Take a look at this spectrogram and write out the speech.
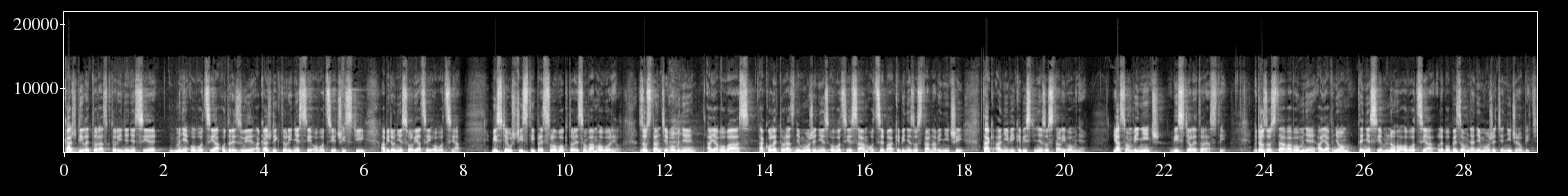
Každý letoraz, ktorý nenesie mne ovocia, odrezuje a každý, ktorý nesie ovocie, čistí, aby doniesol viacej ovocia. Vy ste už čistí pre slovo, ktoré som vám hovoril. Zostaňte vo mne a ja vo vás. Ako letoraz nemôže niesť ovocie sám od seba, keby nezostal na viniči, tak ani vy, keby ste nezostali vo mne. Ja som vinič, vy ste letorasty. Kdo zostáva vo mne a ja v ňom, ten nesie mnoho ovocia, lebo bezo mňa nemôžete nič robiť.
